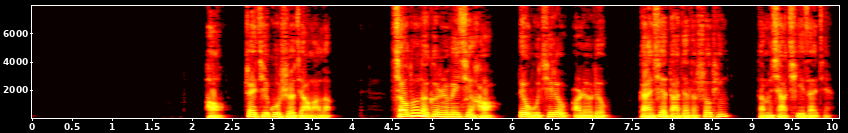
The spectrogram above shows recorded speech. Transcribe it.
好，这期故事讲完了。小东的个人微信号六五七六二六六，感谢大家的收听，咱们下期再见。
